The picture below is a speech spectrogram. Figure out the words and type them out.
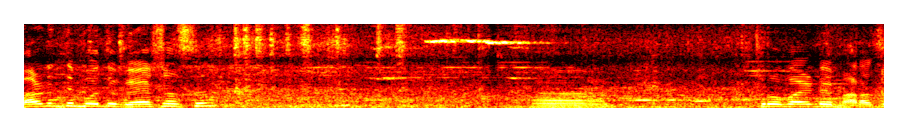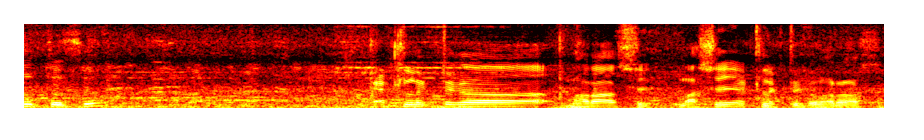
বাড়িতে বৈধ গ্যাস আছে। পুরো বাড়িতে ভাড়া চলতেছে। এক লাখ টাকা ভাড়া আসে, মাসে এক লাখ টাকা ভাড়া আসে।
